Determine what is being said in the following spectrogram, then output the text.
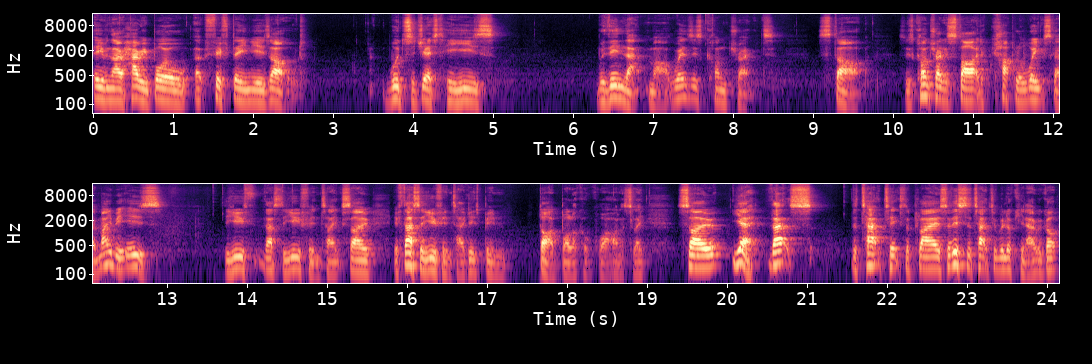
even though Harry Boyle at 15 years old would suggest he is within that mark. When's his contract start? So his contract has started a couple of weeks ago. Maybe it is the youth that's the youth intake. So if that's a youth intake, it's been diabolical, quite honestly. So yeah, that's the tactics, the players. So this is the tactic we're looking at. We've got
